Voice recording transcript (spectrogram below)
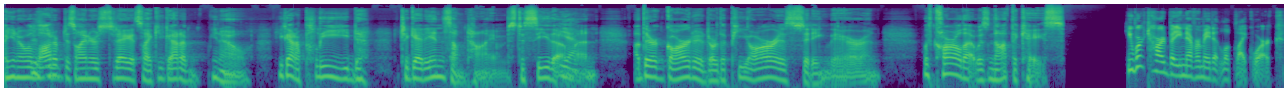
You know, a mm-hmm. lot of designers today, it's like you gotta, you know, you gotta plead to get in sometimes to see them. Yeah. And Uh, they're guarded or the PR is sitting there. And with Karl, that was not the case. He worked hard, but he never made it look like work.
